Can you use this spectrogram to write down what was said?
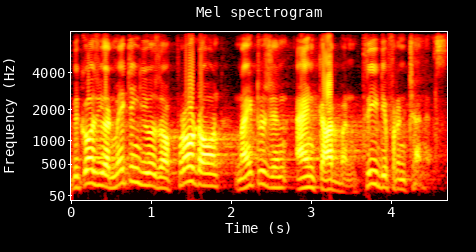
because you are making use of proton, nitrogen and carbon 3 different channels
